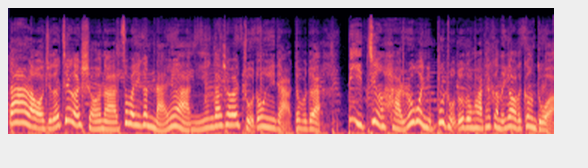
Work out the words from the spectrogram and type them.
当然了，我觉得这个时候呢，作为一个男人啊，你应该稍微主动一点，对不对？毕竟哈，如果你不主动的话，他可能要的更多。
